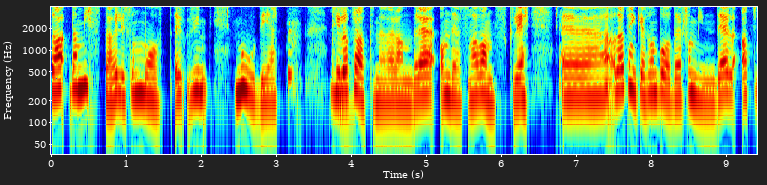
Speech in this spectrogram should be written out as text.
da, da mista vi liksom måt, eh, vi, modigheten til å prate med hverandre om det som var vanskelig. Eh, og da tenker jeg sånn både for min del at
